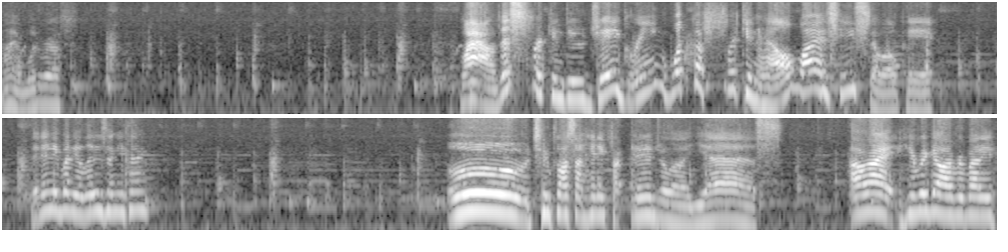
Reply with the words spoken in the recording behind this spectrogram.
Maya Woodruff. Wow, this freaking dude, Jay Green? What the freaking hell? Why is he so OP? Did anybody lose anything? Ooh, 2 plus on hitting for Angela. Yes. Alright, here we go, everybody.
